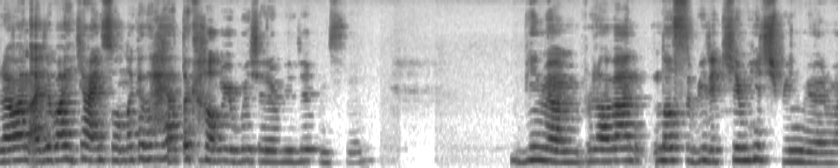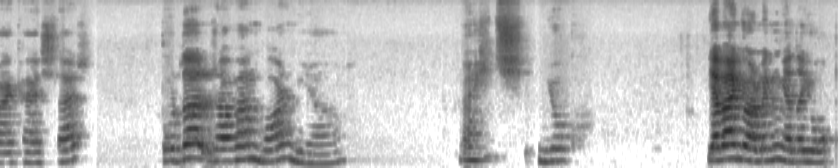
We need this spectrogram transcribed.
Raven acaba hikayenin sonuna kadar hayatta kalmayı başarabilecek misin? Bilmiyorum. Raven nasıl biri kim hiç bilmiyorum arkadaşlar. Burada Raven var mı ya? ya? Hiç yok. Ya ben görmedim ya da yok.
